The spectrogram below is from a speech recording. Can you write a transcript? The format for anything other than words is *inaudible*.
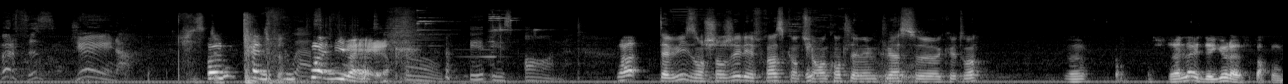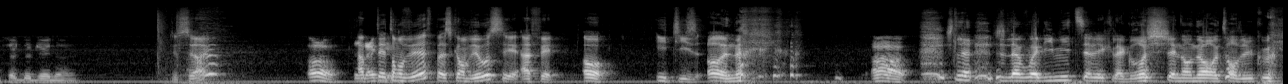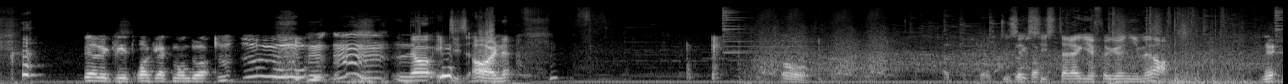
versus Jaina. D'hiver Oh, it is on. T'as vu, ils ont changé les phrases quand tu rencontres la même classe euh, que toi euh, Celle-là est dégueulasse par contre, celle de Jane. T'es sérieux? Oh, Ah, peut-être que- en VF, parce qu'en VO, c'est a fait. Oh, it is on. *laughs* Ah, je, la, je la vois limite, c'est avec la grosse chaîne en or autour du cou. et avec les trois claquements de doigts. Mm, mm. No, it is on. Oh, tu sais que si Stalag et Fugun il meurt, Mais. Tu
